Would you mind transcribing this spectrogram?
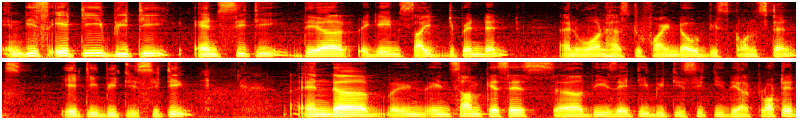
In this AT, BT and CT they are again site dependent and one has to find out these constants AT, BT, CT and uh, in, in some cases uh, these AT, BT, CT they are plotted,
